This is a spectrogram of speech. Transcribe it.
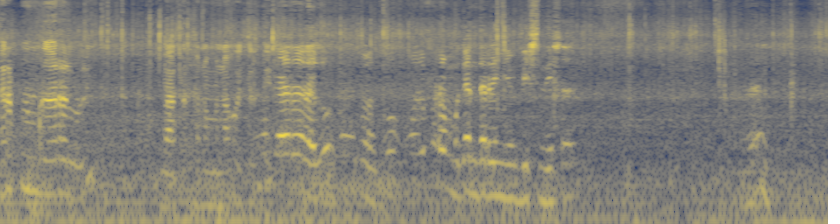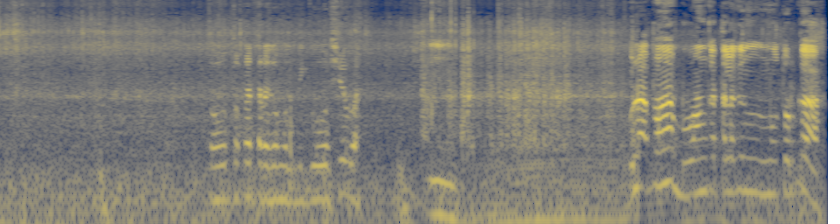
Sarap nga mag-aral ulit. Bata pa naman ako, eh, 30. Mag-aral ako. Kung, kung, kung, kung parang maganda rin yung business ah. Ay. Tuto ka talaga magnegosyo ba? Mm. Wala pa nga, buwang ka talagang motor ka.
